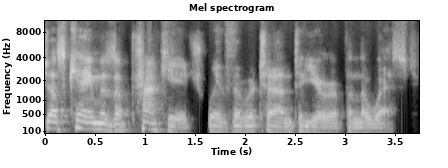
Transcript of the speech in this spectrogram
just came as a package with the return to Europe and the West.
